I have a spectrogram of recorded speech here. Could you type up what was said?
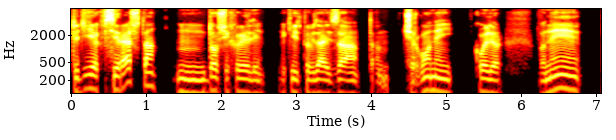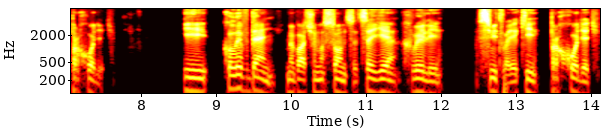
Тоді як всі решта, довші хвилі, які відповідають за там, червоний колір, вони проходять. І коли вдень ми бачимо сонце, це є хвилі світла, які проходять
